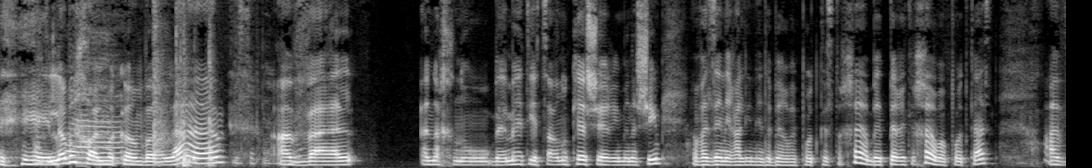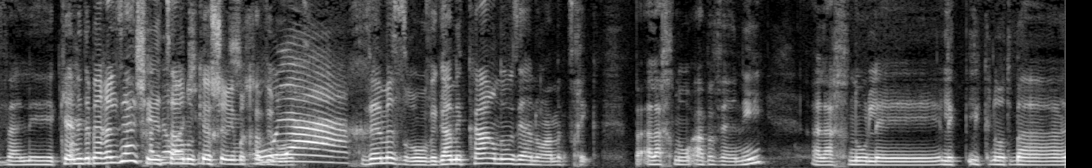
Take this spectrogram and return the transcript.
לא בכל מקום בעולם? אבל אנחנו באמת יצרנו קשר עם אנשים, אבל זה נראה לי נדבר בפודקאסט אחר, בפרק אחר בפודקאסט, אבל אה, כן נדבר על זה שיצרנו קשר עם החברות. לך. והם עזרו, וגם הכרנו, זה היה נורא מצחיק. הלכנו, אבא ואני, הלכנו ל- לקנות ב-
